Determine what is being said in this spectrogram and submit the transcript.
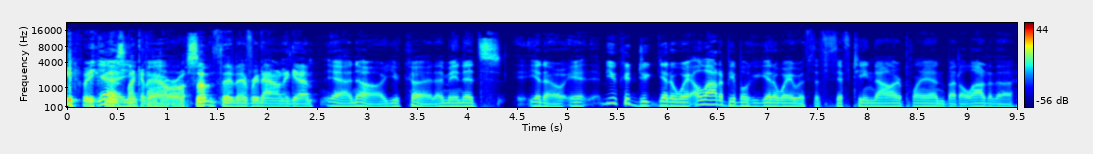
you know, yeah, it's like an could. hour or something every now and again. Yeah, no, you could. I mean, it's you know, it, you could do, get away. A lot of people could get away with the fifteen dollar plan, but a lot of the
